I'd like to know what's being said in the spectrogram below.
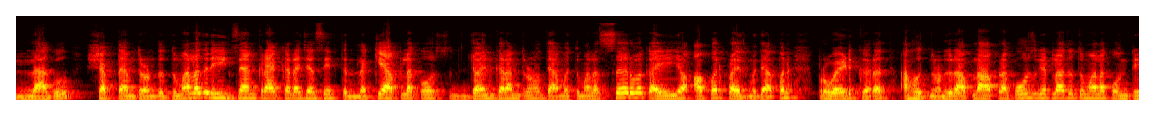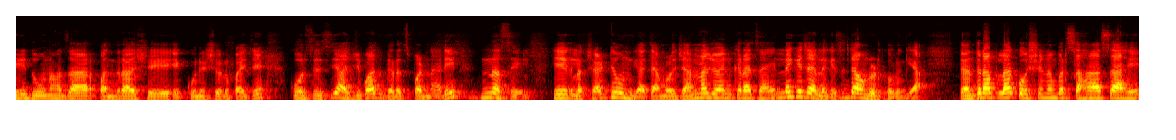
लागू शकता. मित्रांनो तर तुम्हाला जर ही एक्झाम क्रॅक करायची असेल तर नक्की आपला कोर्स जॉईन करा मित्रांनो. त्यामुळे तुम्हाला सर्व काही या ऑफर प्राईजमध्ये आपण प्रोव्हाइड करत आहोत मित्रांनो. जर आपला आपला कोर्स घेतला तर तुम्हाला कोणतेही दोन हजार पंधराशे एकोणीसशे रुपयाचे कोर्सेसची अजिबात गरज पडणारी नसेल. हे एक लक्षात ठेवून घ्या. त्यामुळे ज्यांना जॉईन करायचं आहे लगेच लगेच डाउनलोड करून घ्या. त्यानंतर आपला क्वेश्चन नंबर सहा असा आहे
